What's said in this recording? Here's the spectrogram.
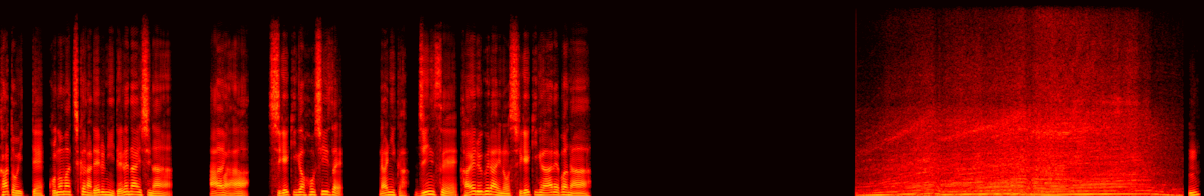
かといってこの街から出るに出れないしな。ああああ、刺激が欲しいぜ。何か人生変えるぐらいの刺激があればな。ん？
